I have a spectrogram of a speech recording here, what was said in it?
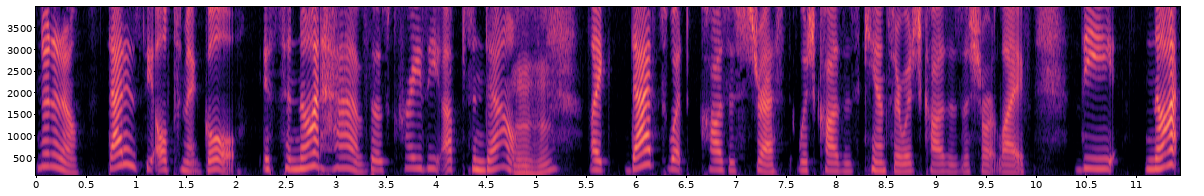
No, no, no. That is the ultimate goal is to not have those crazy ups and downs. Mhm. Like that's what causes stress, which causes cancer, which causes a short life. The not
